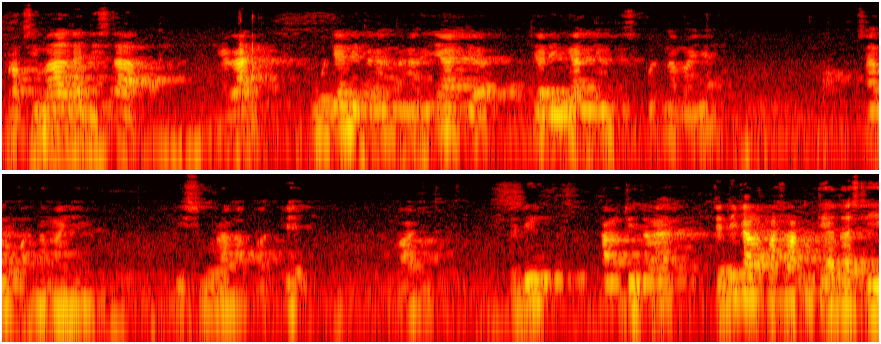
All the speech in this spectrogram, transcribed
proksimal dan distal ya kan? Kemudian di tengah-tengahnya ada jaringan yang disebut namanya saya lupa namanya visura apa eh apa gitu. Jadi kalau di tengah jadi kalau pas waktu di atas di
